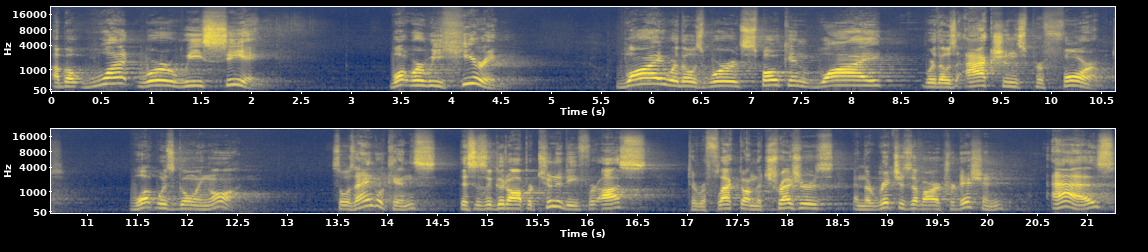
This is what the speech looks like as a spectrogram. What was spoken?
about what were we seeing? What were we hearing? Why were those words spoken? Why were those actions performed? What was going on? So, as Anglicans, this is a good opportunity for us to reflect on the treasures and the riches of our tradition as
